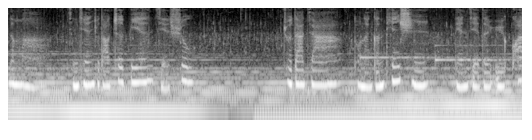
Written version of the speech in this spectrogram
那么。今天就到这边结束。祝大家都能跟天使连接的愉快。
